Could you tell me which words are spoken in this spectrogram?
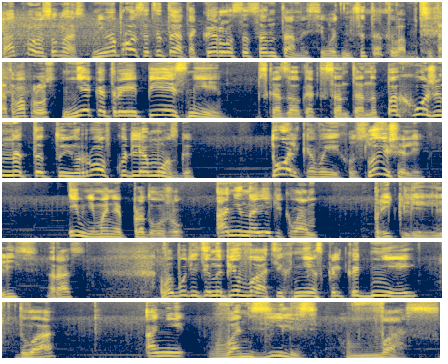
Вопрос у нас. Не вопрос, а цитата. Карлоса Сантана сегодня. Цитата. Воп- Цитата вопрос. Некоторые песни, сказал как-то Сантана, похожи на татуировку для мозга. Только вы их услышали, и, внимание, продолжил. Они навеки к вам приклеились, раз. Вы будете напевать их несколько дней, два. Они вонзились в вас.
